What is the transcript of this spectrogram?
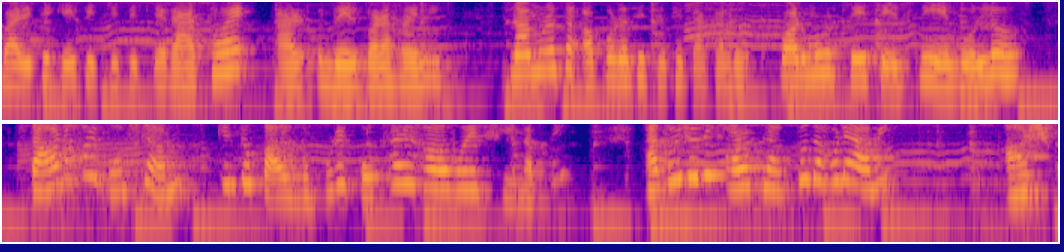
বাড়ি থেকে ফিরতে ফিরতে রাত হয় আর বের করা হয়নি। নম্রতা অপরাধী চোখে তাকালো। পর মুহূর্তে তেজ নিয়ে বলল তা না হয় বুঝলাম কিন্তু কাল দুপুরে কোথায় হাওয়া হয়েছিলেন আপনি? এতই যদি খারাপ লাগতো তাহলে আমি আসব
